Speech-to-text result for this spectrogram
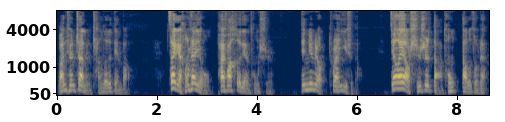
完全占领常德的电报。在给横山勇拍发贺电的同时，滇军六突然意识到，将来要实施打通大陆作战，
